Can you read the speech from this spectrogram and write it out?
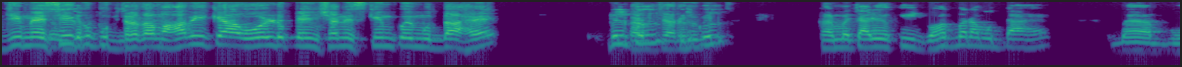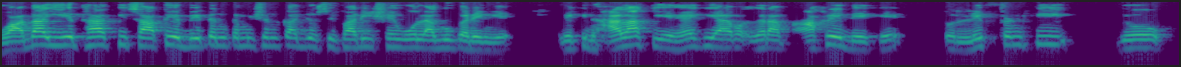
जी मैं इसी तो को पूछ रहा था वहाँ भी क्या ओल्ड पेंशन स्कीम कोई मुद्दा है? बिल्कुल बिल्कुल। कर्मचारियों की बहुत बड़ा मुद्दा है। वादा ये था कि सातवें वेतन कमीशन का जो सिफारिश है वो लागू करेंगे लेकिन हालात ये है कि आप अगर आप आंकड़े देखें तो लेफ़्ट फ्रंट की जो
